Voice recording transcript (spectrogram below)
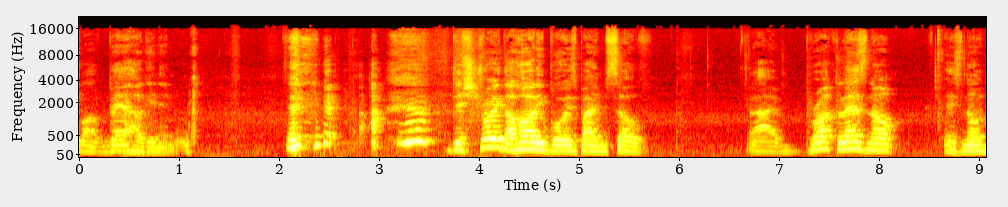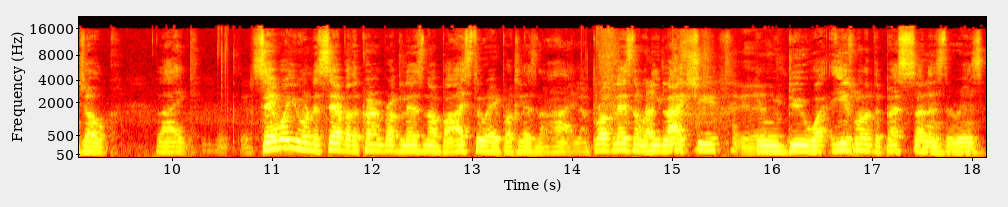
by bear hugging him. Destroyed the Hardy Boys by himself. Like Brock Lesnar is no joke. Like say what you want to say about the current Brock Lesnar, but I still rate Brock Lesnar high. Like Brock Lesnar, when he uh, likes you, he will do what he's one of the best mm-hmm. sellers there is.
